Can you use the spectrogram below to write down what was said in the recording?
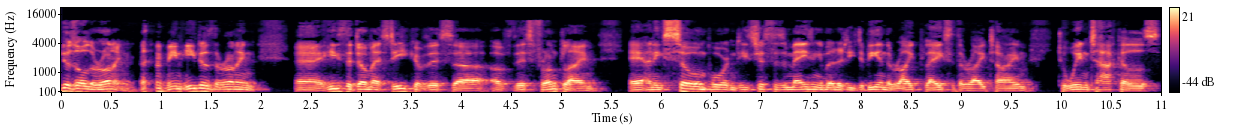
does all the running. I mean, he does the running. Uh, he's the domestique of this uh, of this front line, uh, and he's so important. He's just his amazing ability to be in the right place at the right time, to win tackles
